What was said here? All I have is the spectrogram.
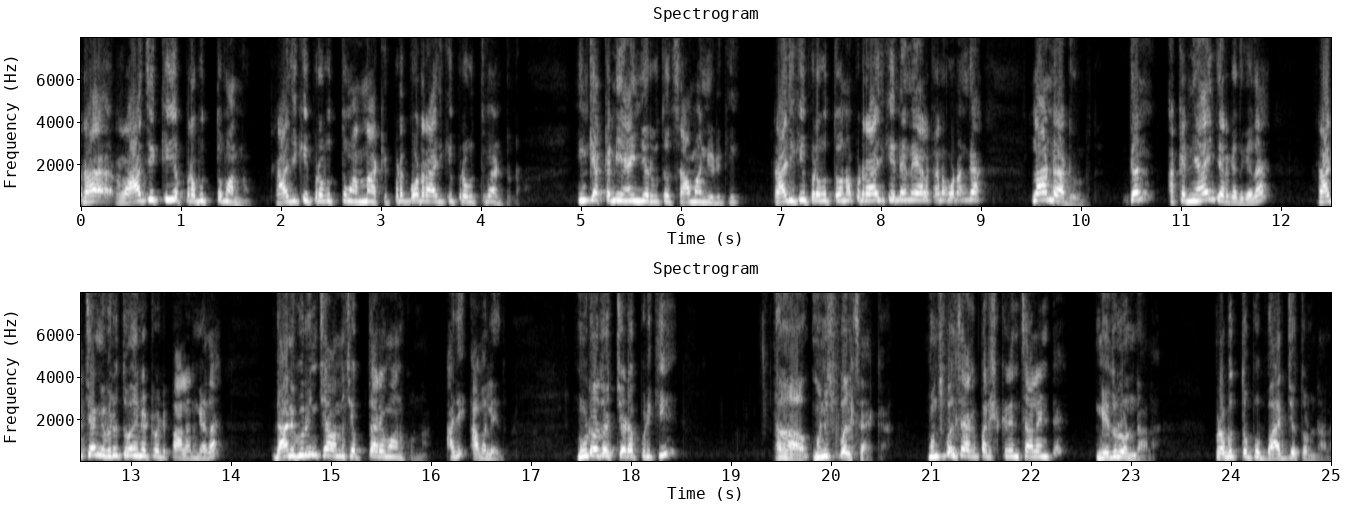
రా రాజకీయ ప్రభుత్వం అన్నాం. రాజకీయ ప్రభుత్వం అన్నాక ఇప్పటికి కూడా రాజకీయ ప్రభుత్వమే అంటున్నాం. ఇంకెక్కడ న్యాయం జరుగుతుంది సామాన్యుడికి? రాజకీయ ప్రభుత్వం ఉన్నప్పుడు రాజకీయ నిర్ణయాలకు అనుగుణంగా లాండ్ ఆర్డర్ ఉంటుంది. దెన్ అక్కడ న్యాయం జరగదు కదా? రాజ్యాంగ విరుద్ధమైనటువంటి పాలన కదా? దాని గురించి ఏమన్నా చెప్తారేమో అనుకున్నా. అది అవ్వలేదు. మూడోది వచ్చేటప్పటికి ఆ, మున్సిపల్ శాఖ. మున్సిపల్ శాఖ పరిష్కరించాలంటే నిధులు ఉండాలి. ప్రభుత్వపు బాధ్యత ఉండాలి.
